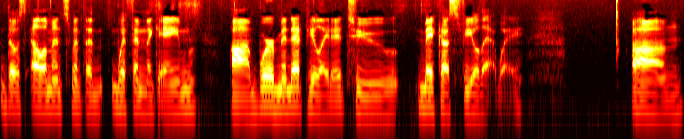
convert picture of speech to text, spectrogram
those elements within within the game um, were manipulated to make us feel that way. Um,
